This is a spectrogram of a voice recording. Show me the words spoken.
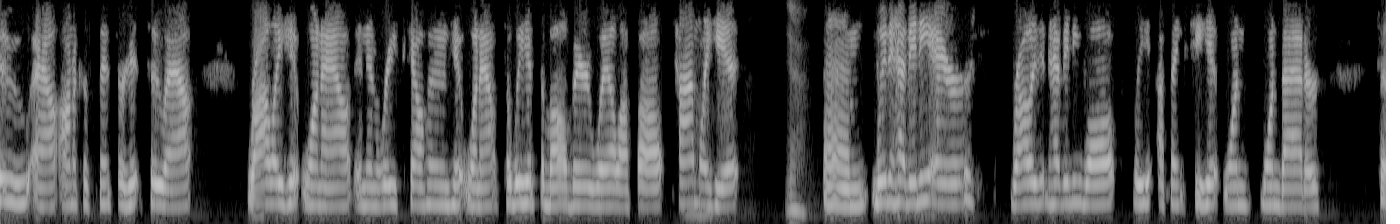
two out. Annika Spencer hit two out. Riley hit one out, and then Reese Calhoun hit one out. So we hit the ball very well. I thought timely hit. Yeah. Um, we didn't have any errors. Riley didn't have any walks. We I think she hit one one batter. So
